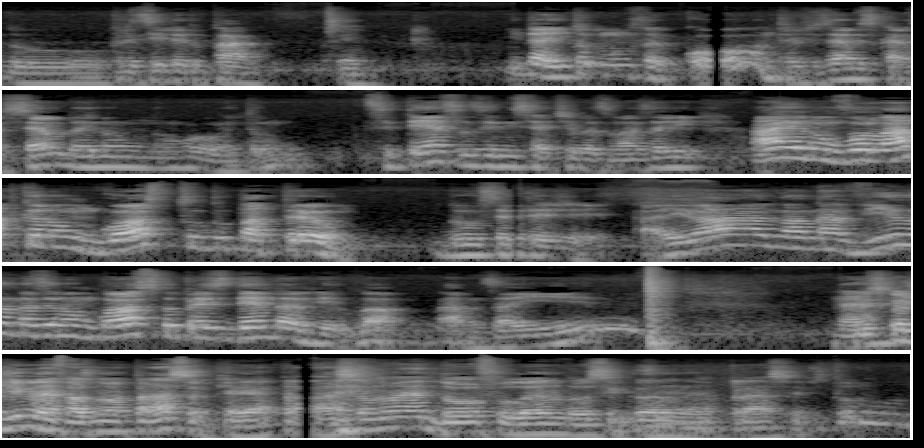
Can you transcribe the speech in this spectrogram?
do Presídio do Pago. Sim. E daí todo mundo foi contra, fizeram escarcel, daí não, não rolou. Então, se tem essas iniciativas, mas aí, ah, eu não vou lá porque eu não gosto do patrão do CTG. Aí lá na, na vila, mas eu não gosto do presidente da vila. Bom, ah, mas aí. Por Né? isso que eu digo, né? Faz uma praça, porque aí a praça não é do fulano, do ciclano, né? A praça é de todo mundo.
